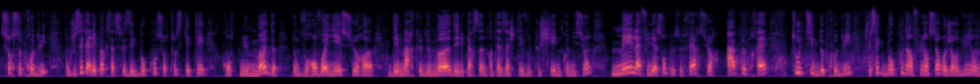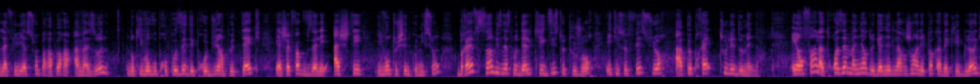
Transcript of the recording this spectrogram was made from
sur ce produit. Donc je sais qu'à l'époque, ça se faisait beaucoup sur tout ce qui était contenu mode. Donc vous renvoyez sur euh, des marques de mode et les personnes, quand elles achetaient, vous touchiez une commission. Mais l'affiliation peut se faire sur à peu près tout type de produit. Je sais que beaucoup d'influenceurs aujourd'hui ont de l'affiliation par rapport à Amazon. Donc ils vont vous proposer des produits un peu tech et à chaque fois que vous allez acheter, ils vont toucher une commission. Bref, c'est un business model qui existe toujours et qui se fait sur à peu près tous les domaines. Et enfin, la troisième manière de gagner de l'argent à l'époque avec les blogs,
